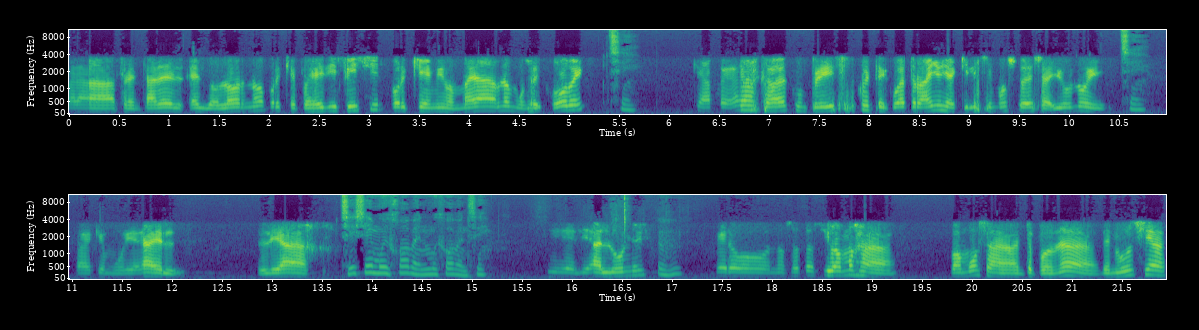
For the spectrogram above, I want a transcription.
para enfrentar el, el, dolor, ¿no? Porque pues es difícil porque mi mamá era una mujer joven sí. que apenas acaba de cumplir 54 años y aquí le hicimos su desayuno y sí. para que muriera el, el, día... Sí, sí, muy joven, muy joven, sí. Sí, el día lunes, uh -huh. pero nosotros sí vamos a vamos a anteponer una denuncia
